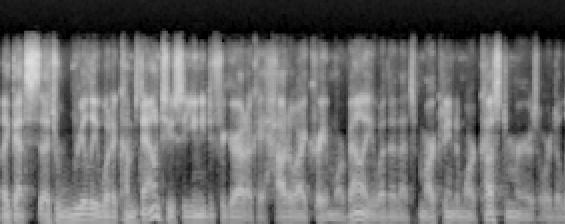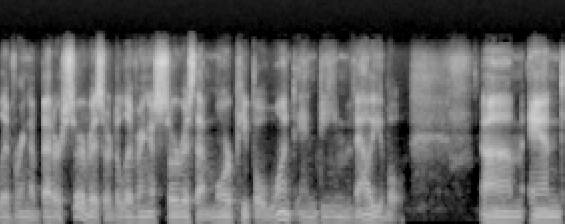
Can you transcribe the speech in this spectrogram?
like that's that's really what it comes down to. So you need to figure out okay how do i create more value? Whether that's marketing to more customers or delivering a better service or delivering a service that more people want and deem valuable. Um, and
